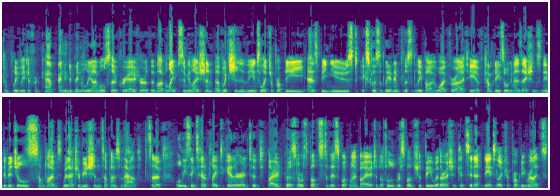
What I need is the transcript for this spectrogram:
completely different camp. And independently, I'm also creator of the Noble Ape simulation, of which the intellectual property has been used explicitly and implicitly by a wide variety of companies, organizations, and individuals, sometimes with attribution, sometimes without. So all these things kind of play together in terms of my own personal response to this, what my biota.org response should be, whether I should consider the intellectual property rights,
